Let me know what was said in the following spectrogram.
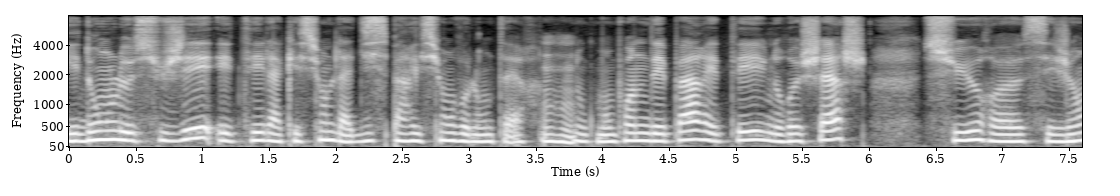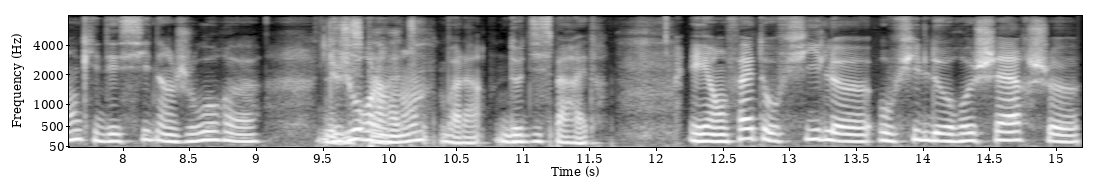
et dont le sujet était la question de la disparition volontaire. Mhm. Donc mon point de départ était une recherche sur euh, ces gens qui décident un jour, du jour au lendemain, voilà, de disparaître. Et en fait, au fil, euh, au fil de recherche euh,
